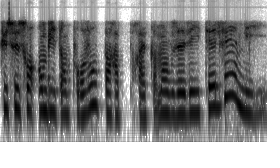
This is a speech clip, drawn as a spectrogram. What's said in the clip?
que ce soit embêtant pour vous par rapport à comment vous avez été élevé, mais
